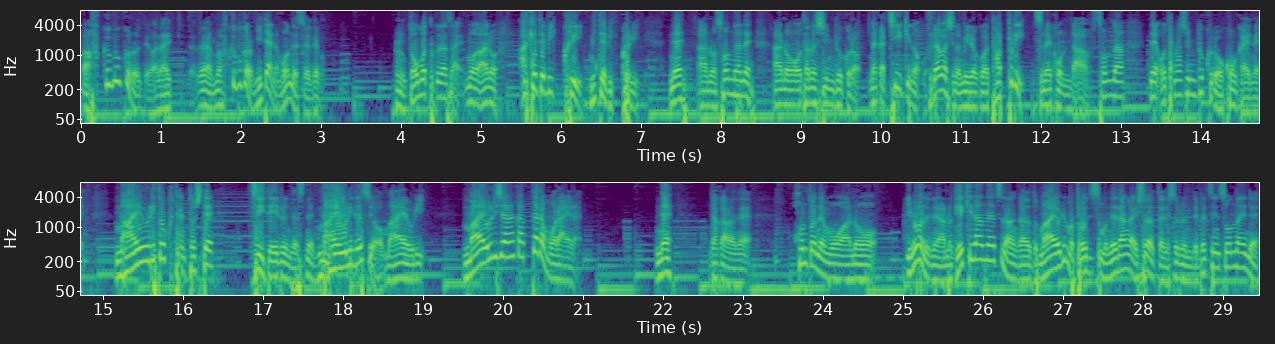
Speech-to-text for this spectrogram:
まあ、福袋ではないって言ったら、まあ、福袋みたいなもんですよ、でも。うん、と思ってください。もうあの、開けてびっくり、見てびっくり。ね、あの、そんなね、あの、お楽しみ袋。なんか地域の船橋の魅力をたっぷり詰め込んだ、そんなね、お楽しみ袋を今回ね、前売り特典としてついているんですね。前売りですよ、前売り。前売りじゃなかったらもらえない。ね。だからね、ほんとね、もうあの、今までね、あの、劇団のやつなんかだと前売りも当日も値段が一緒だったりするんで、別にそんなにね、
